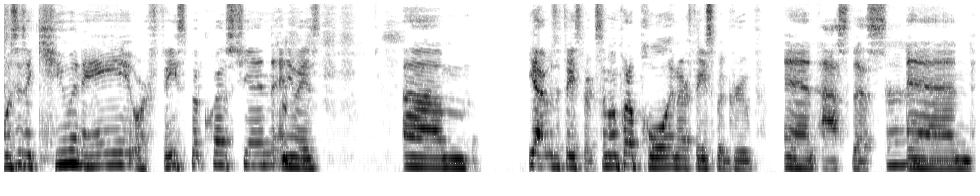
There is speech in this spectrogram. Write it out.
was it a Q&A or Facebook question? Anyways, um yeah, it was a Facebook. Someone put a poll in our Facebook group and asked this Ah. and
